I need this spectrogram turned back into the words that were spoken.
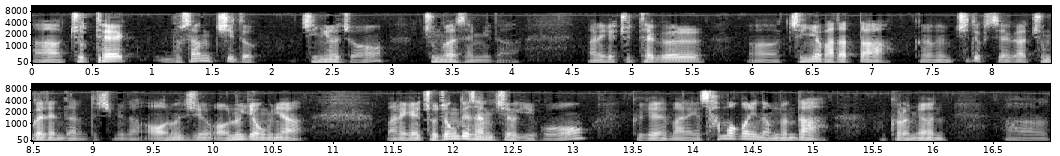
아, 주택 무상취득 증여죠. 중과세입니다. 만약에 주택을 어, 증여받았다. 그러면 취득세가 중과된다는 뜻입니다. 어느 지역, 어느 경우냐? 만약에 조정 대상 지역이고 그게 만약에 3억 원이 넘는다. 그러면 어,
